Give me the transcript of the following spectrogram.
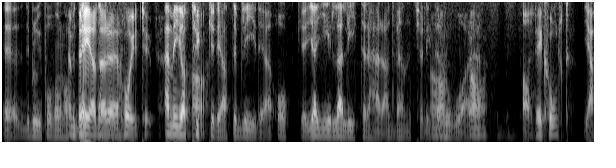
Eh, det beror ju på vad man har för En däck bredare naturligtvis. hoj typ. Nej, men jag tycker det, att det blir det. Och jag gillar lite det här adventure, lite Ja, råare. ja. Ja. Det är coolt. Ja.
